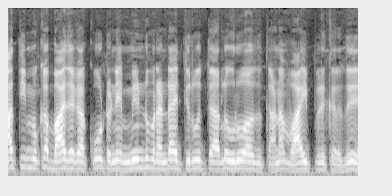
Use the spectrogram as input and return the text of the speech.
அதிமுக பாஜக கூட்டணி மீண்டும் ரெண்டாயிரத்தி இருபத்தி ஆறில் உருவாவதுக்கான வாய்ப்பு இருக்கிறது.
